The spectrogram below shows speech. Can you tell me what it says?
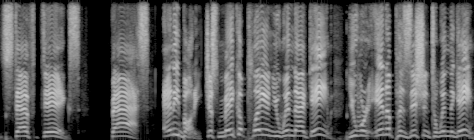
Steph Diggs, Bass, anybody. Just make a play and you win that game. You were in a position to win the game.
